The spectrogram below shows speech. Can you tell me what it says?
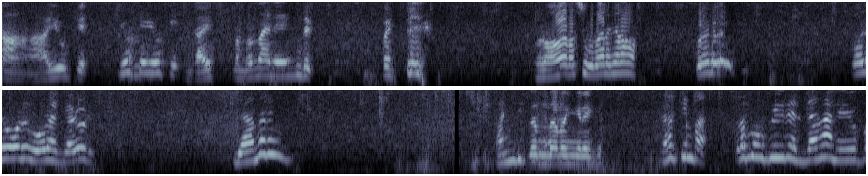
ആ U K. U K U K. Guys നമ്മൾ നനയുണ്ട്. പെട്ട്. നനഞ്ഞടാ ഓടി ഓടി ഓടി അങ്ങോട്ട് ഓടി. ഞാൻ വണ്ടി ഇതെന്താണ് ഇങ്ങനെയൊക്കെ ഇവിടെ മൊബൈൽ എല്ലാം നനയുമ്പ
